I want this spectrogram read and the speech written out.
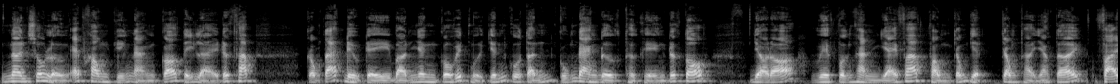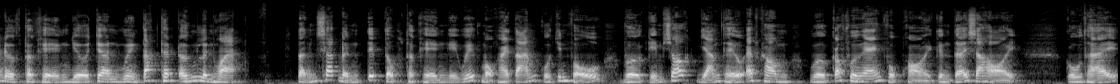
nên số lượng F0 chuyển nặng có tỷ lệ rất thấp. Công tác điều trị bệnh nhân COVID-19 của tỉnh cũng đang được thực hiện rất tốt. Do đó, việc vận hành giải pháp phòng chống dịch trong thời gian tới phải được thực hiện dựa trên nguyên tắc thích ứng linh hoạt. Tỉnh xác định tiếp tục thực hiện nghị quyết 128 của chính phủ, vừa kiểm soát giảm thiểu F0, vừa có phương án phục hồi kinh tế xã hội. Cụ thể,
